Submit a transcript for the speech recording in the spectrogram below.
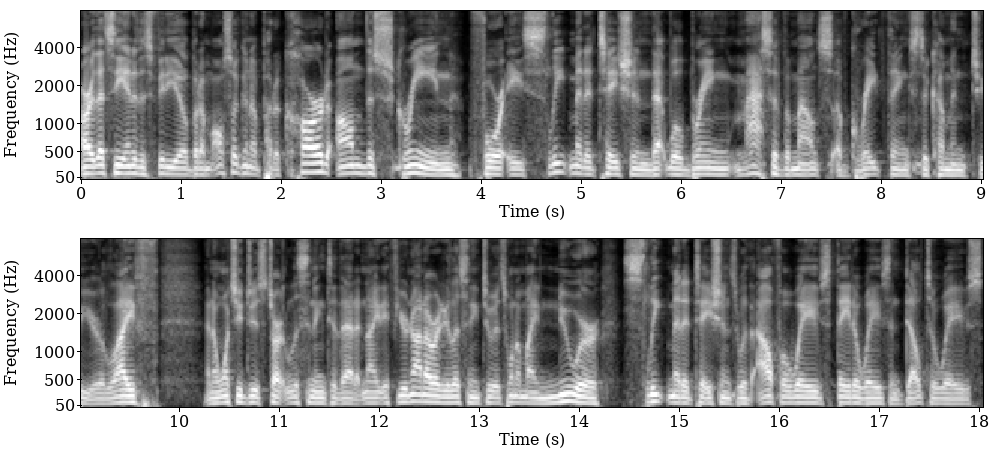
all right, that's the end of this video, but I'm also going to put a card on the screen for a sleep meditation that will bring massive amounts of great things to come into your life. And I want you to start listening to that at night. If you're not already listening to it, it's one of my newer sleep meditations with alpha waves, theta waves, and delta waves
